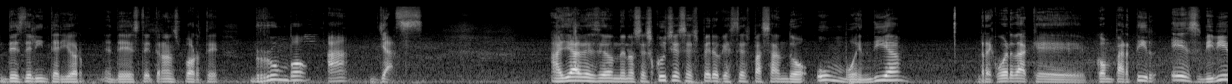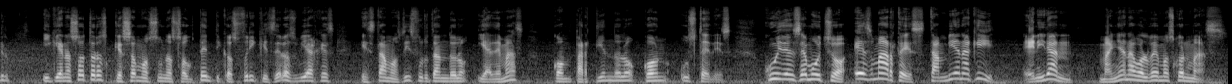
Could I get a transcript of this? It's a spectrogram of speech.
desde el interior de este transporte rumbo a Jazz. Allá desde donde nos escuches, espero que estés pasando un buen día. Recuerda que compartir es vivir y que nosotros, que somos unos auténticos frikis de los viajes, estamos disfrutándolo y además compartiéndolo con ustedes. Cuídense mucho, es martes, también aquí, en Irán. Mañana volvemos con más.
